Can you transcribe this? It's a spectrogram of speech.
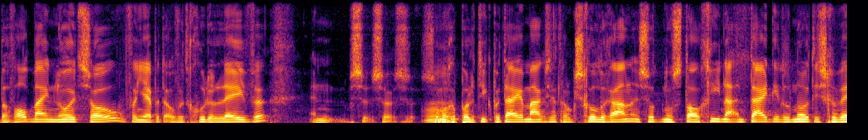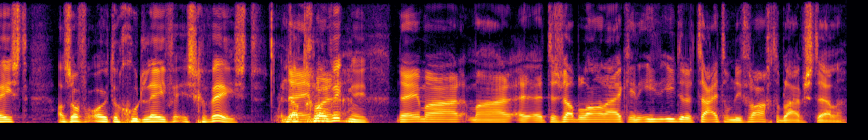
bevalt mij nooit zo, van je hebt het over het goede leven. En so- so- so- sommige politieke partijen maken zich er ook schuldig aan. Een soort nostalgie naar een tijd die er nooit is geweest. Alsof er ooit een goed leven is geweest. En dat geloof maar- ik niet. Nee, maar, maar het is wel belangrijk in iedere tijd om die vraag te blijven stellen.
